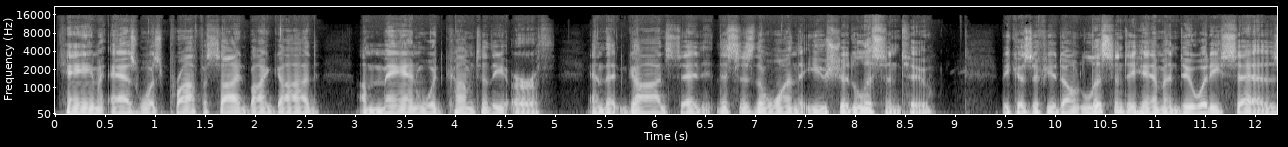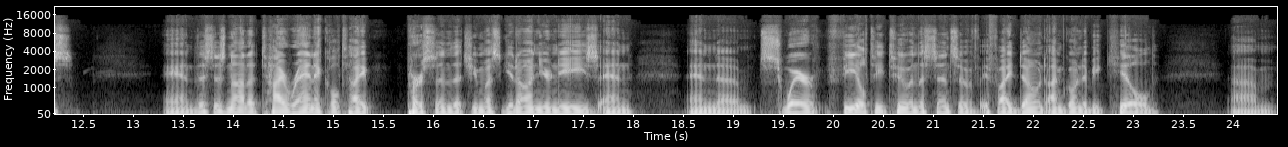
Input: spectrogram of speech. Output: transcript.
came as was prophesied by God. A man would come to the earth, and that God said, "This is the one that you should listen to," because if you don't listen to him and do what he says, and this is not a tyrannical type person that you must get on your knees and and um, swear fealty to in the sense of if I don't, I'm going to be killed. Um,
